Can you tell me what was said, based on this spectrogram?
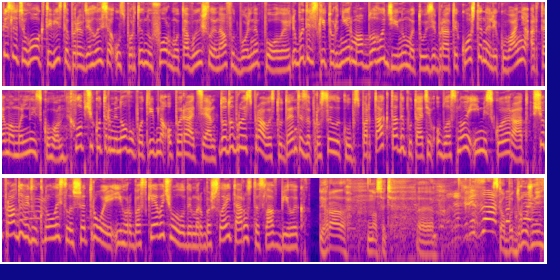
Після цього активісти перевдяглися у спортивну форму та вийшли на футбольне поле. Любительський турнір мав благодійну мету зібрати кошти на лікування Артема Мельницького. Хлопчику терміново потрібна операція. До доброї справи студенти запросили клуб Спартак та депутатів обласної і міської рад. Щоправда, відгукнулись лише троє: Ігор Баскевич, Володимир Бешлей та Ростислав Білик. Гра носить е, сказав би, дружній,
